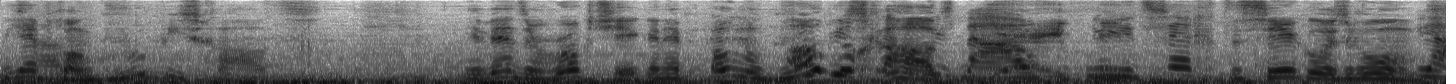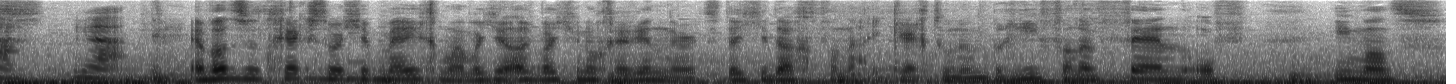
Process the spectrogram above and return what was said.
Je hebt gewoon groupies gehad. Je bent een rock chick en heb ook nog nog gehad. Nou, Jeetje. nu je het zegt. De cirkel is rond. Ja, ja. En wat is het gekste wat je hebt meegemaakt? Wat je, wat je nog herinnert? Dat je dacht van, nou, ik kreeg toen een brief van een fan of iemand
